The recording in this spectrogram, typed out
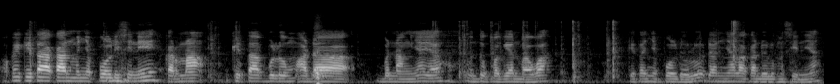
Oke, kita akan menyepul di sini karena kita belum ada benangnya ya untuk bagian bawah. Kita nyepul dulu dan nyalakan dulu mesinnya.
